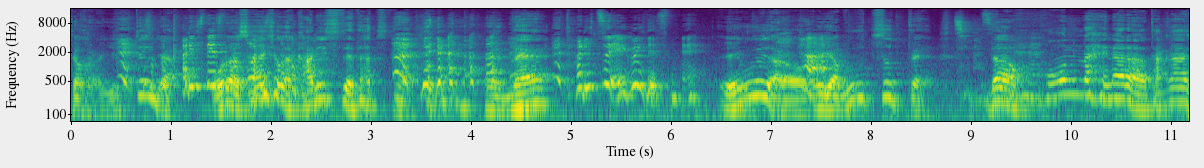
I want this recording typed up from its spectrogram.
だから言ってんじゃん。カリステ俺は最初がカリステだっつって。ね。打率えぐいですね。えぐいだろ、はい。い、や打つって。打ちますだからね本来なら高橋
